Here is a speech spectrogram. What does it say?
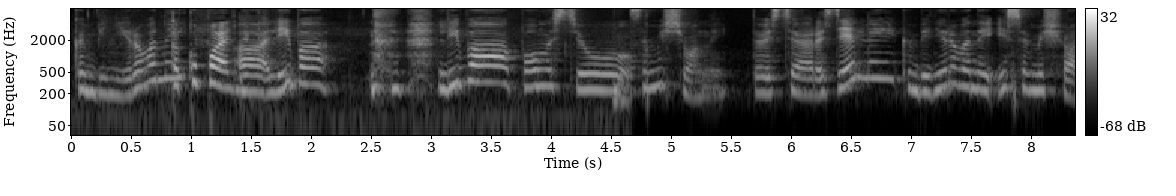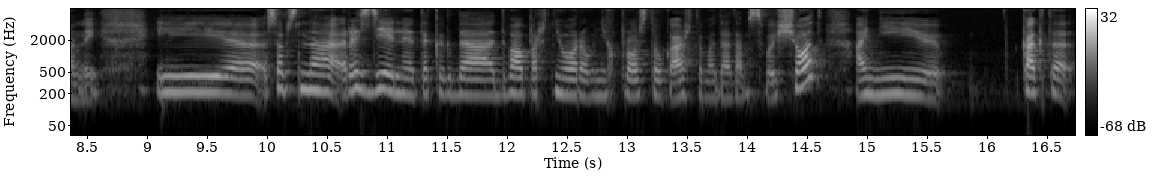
комбинированный, как купальник, а, либо либо полностью совмещенный. То есть э, раздельный, комбинированный и совмещенный. И, собственно, раздельный это когда два партнера, у них просто у каждого, да, там свой счет, они как-то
